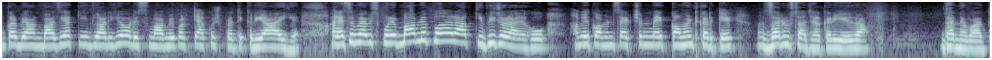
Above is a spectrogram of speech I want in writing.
रमकर बयानबाजियाँ की जा रही है और इस मामले पर क्या कुछ प्रतिक्रिया आई है? और ऐसे में अब इस पूरे मामले पर आपकी भी जो राय हो। हमें कॉमेंट सेक्शन में कमेंट करके ज़रूर साझा करिएगा। धन्यवाद।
